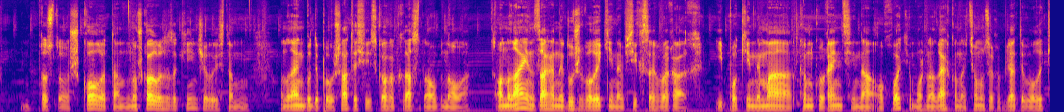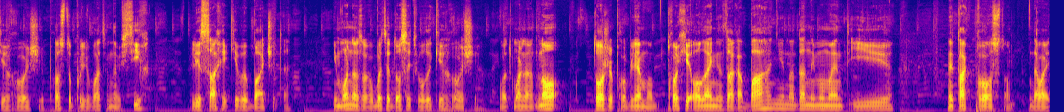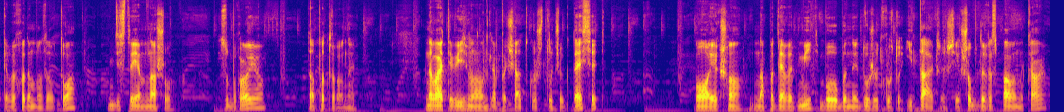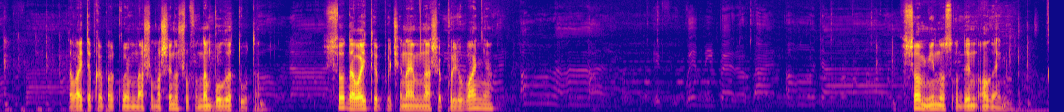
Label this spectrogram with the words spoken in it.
Просто школа там, ну школа вже закінчилась, там онлайн буде повишатися і скоро класна обнова. Онлайн зараз не дуже великий на всіх серверах, і поки нема конкуренції на охоті, можна легко на цьому заробляти великі гроші, просто полювати на всіх лісах, які ви бачите. І можна заробити досить великі гроші. От можна. Но теж проблема. Трохи олені зараз багані на даний момент і не так просто. Давайте виходимо з авто, дістаємо нашу зброю та патрони. Давайте візьмемо для початку штучок 10. О, якщо нападе ведмідь, було б не дуже круто. І так же ж, якщо буде респаун кар, давайте припаркуємо нашу машину, щоб вона була тут. Все, давайте починаємо наше полювання. Все, мінус один олень.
